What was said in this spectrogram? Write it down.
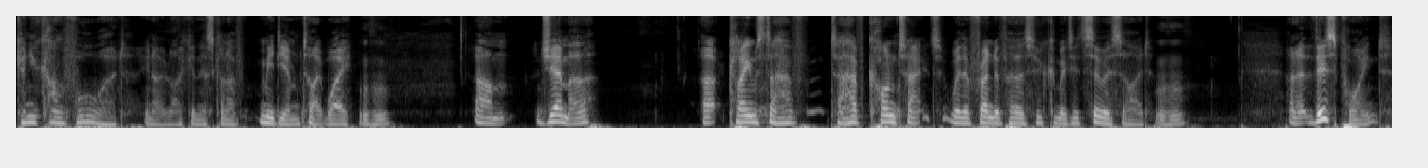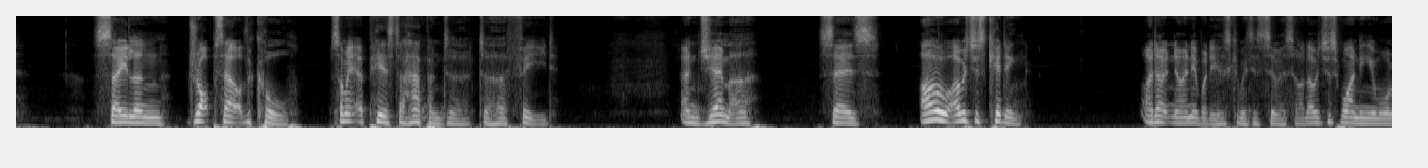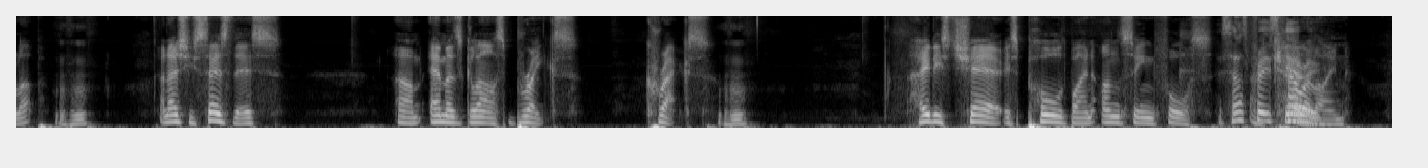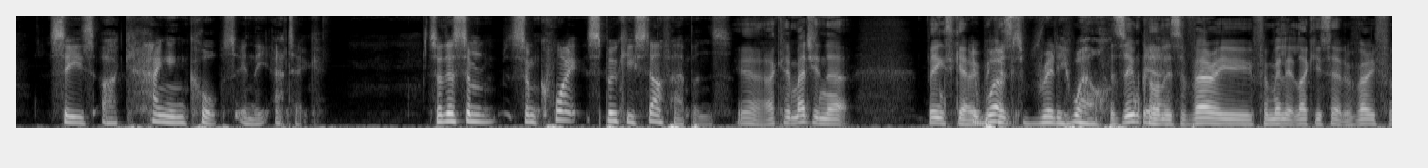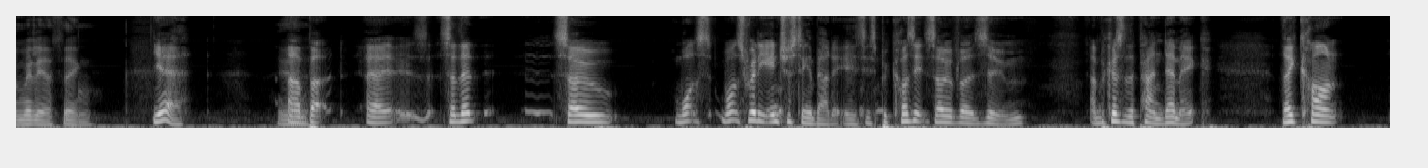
can you come forward?" You know, like in this kind of medium type way. Mm-hmm. Um, Gemma uh, claims to have to have contact with a friend of hers who committed suicide. Mm-hmm. And at this point, Seylan drops out of the call. Something appears to happen to, to her feed. And Gemma says, Oh, I was just kidding. I don't know anybody who's committed suicide. I was just winding you all up. Mm-hmm. And as she says this, um, Emma's glass breaks, cracks. Mm-hmm. Haley's chair is pulled by an unseen force. It sounds pretty scary. Caroline sees a hanging corpse in the attic. So there's some some quite spooky stuff happens. Yeah, I can imagine that being scary It because works really well. a Zoom call Yeah. is a very familiar, like you said, a very familiar thing. Yeah, Yeah. uh, but uh, so that so what's what's really interesting about it is is because it's over Zoom and because of the pandemic, they can't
